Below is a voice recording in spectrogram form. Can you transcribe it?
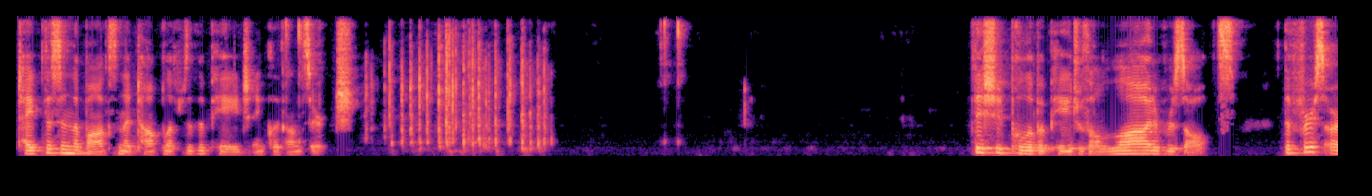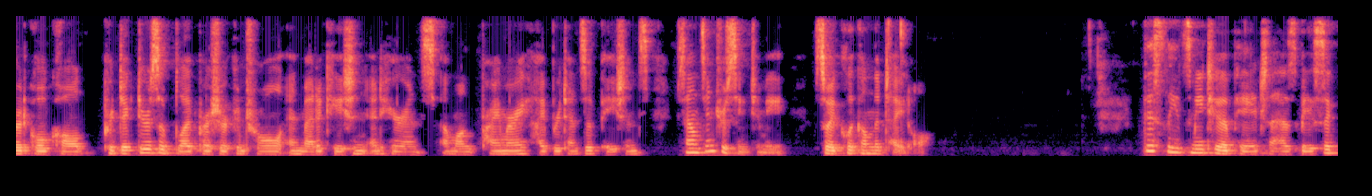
Type this in the box in the top left of the page and click on search. This should pull up a page with a lot of results. The first article called Predictors of Blood Pressure Control and Medication Adherence Among Primary Hypertensive Patients sounds interesting to me, so I click on the title. This leads me to a page that has basic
